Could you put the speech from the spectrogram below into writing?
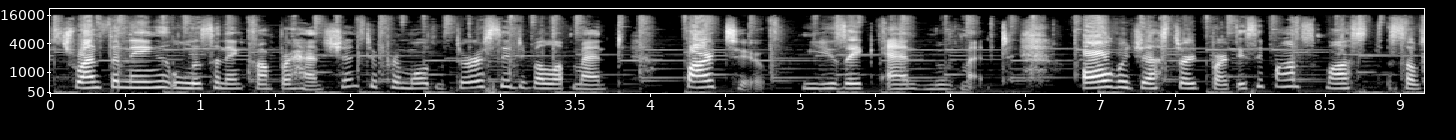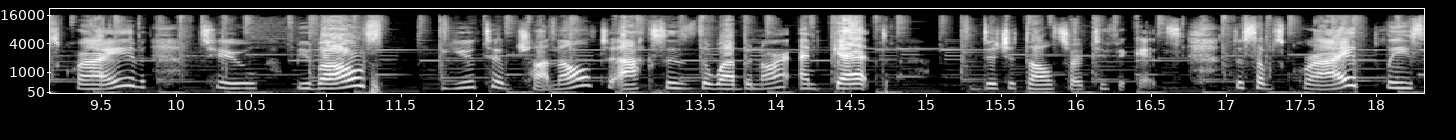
strengthening listening comprehension to promote literacy development, part 2, music and movement. All registered participants must subscribe to Vibal's YouTube channel to access the webinar and get digital certificates. To subscribe, please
